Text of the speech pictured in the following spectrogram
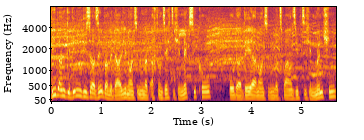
Wie beim Gewinn dieser Silbermedaille 1968 in Mexiko oder der 1972 in München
